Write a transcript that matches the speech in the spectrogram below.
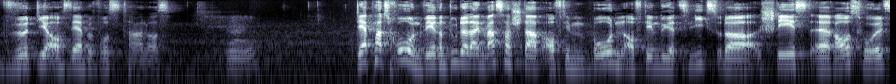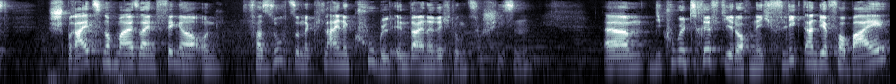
wird dir auch sehr bewusst, Talos. Mhm. Der Patron, während du da deinen Wasserstab auf dem Boden, auf dem du jetzt liegst oder stehst, äh, rausholst, spreizt nochmal seinen Finger und versucht so eine kleine Kugel in deine Richtung zu schießen. Ähm, die Kugel trifft jedoch nicht, fliegt an dir vorbei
